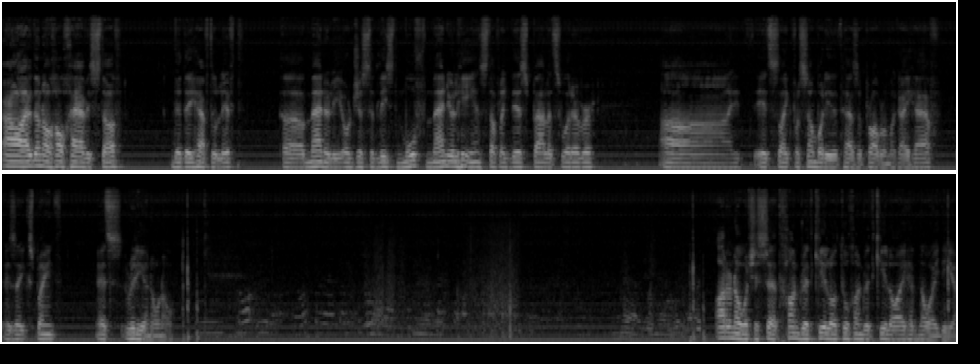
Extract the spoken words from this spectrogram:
I don't know how heavy stuff that they have to lift uh, manually or just at least move manually and stuff like this, pallets, whatever. Uh, it, it's like for somebody that has a problem like I have, as I explained, it's really a no-no. I don't know what she said, 100 kilo, 200 kilo, I have no idea.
